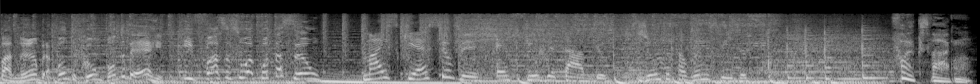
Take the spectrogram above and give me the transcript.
panambra.com.br e faça sua cotação. Mais que SUV, SUVW. Juntos salvamos vidas. Volkswagen.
